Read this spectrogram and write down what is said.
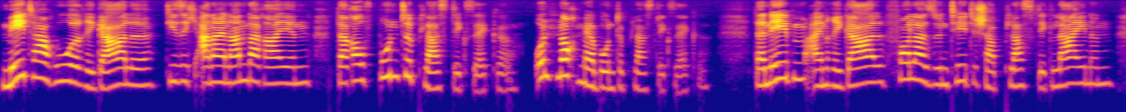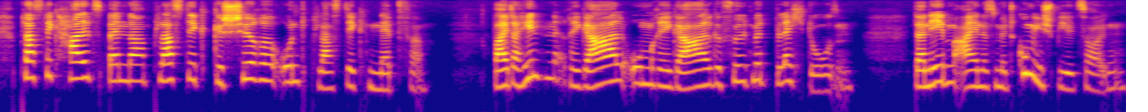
Meterhohe Regale, die sich aneinanderreihen, darauf bunte Plastiksäcke und noch mehr bunte Plastiksäcke. Daneben ein Regal voller synthetischer Plastikleinen, Plastikhalsbänder, Plastikgeschirre und Plastiknäpfe. Weiter hinten Regal um Regal gefüllt mit Blechdosen. Daneben eines mit Gummispielzeugen.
